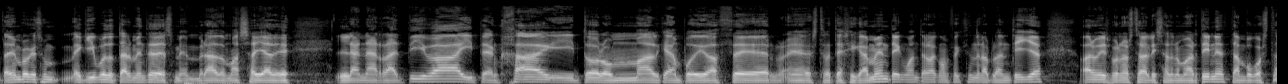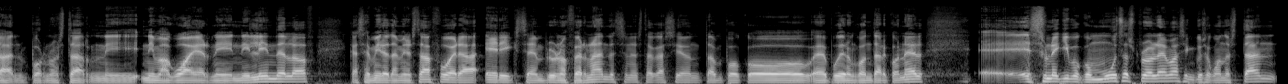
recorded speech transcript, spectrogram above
también porque es un equipo totalmente desmembrado, más allá de la narrativa y Ten Hag y todo lo mal que han podido hacer eh, estratégicamente en cuanto a la confección de la plantilla. Ahora mismo no está Lisandro Martínez, tampoco están por no estar ni, ni Maguire ni, ni Lindelof. Casemiro también estaba fuera. Eriksen, Bruno Fernández en esta ocasión tampoco eh, pudieron contar con él. Es un equipo con muchos problemas, incluso cuando están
